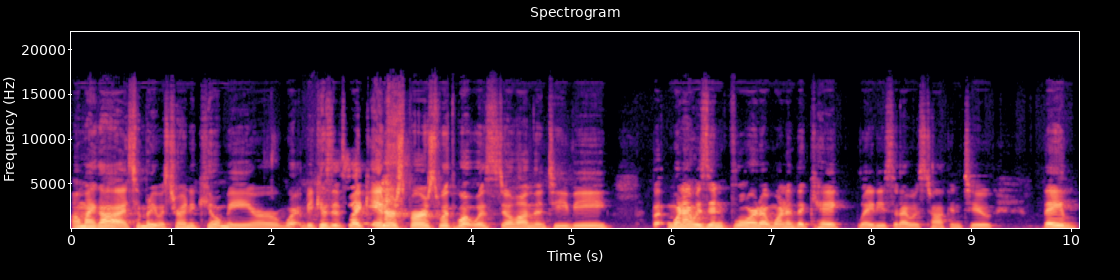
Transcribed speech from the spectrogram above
"Oh my god, somebody was trying to kill me," or what because it's like interspersed with what was still on the TV. But when I was in Florida, one of the cake ladies that I was talking to, they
